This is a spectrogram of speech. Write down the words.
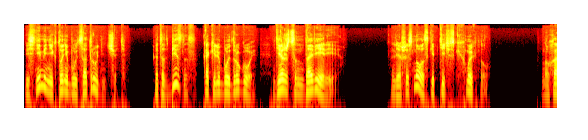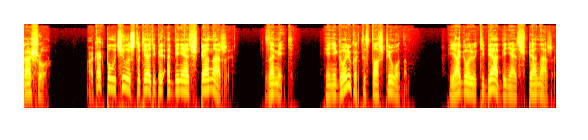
и с ними никто не будет сотрудничать. Этот бизнес, как и любой другой, держится на доверии. Леший снова скептически хмыкнул. Ну хорошо. А как получилось, что тебя теперь обвиняют в шпионаже? Заметь, я не говорю, как ты стал шпионом. Я говорю, тебя обвиняют в шпионаже.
